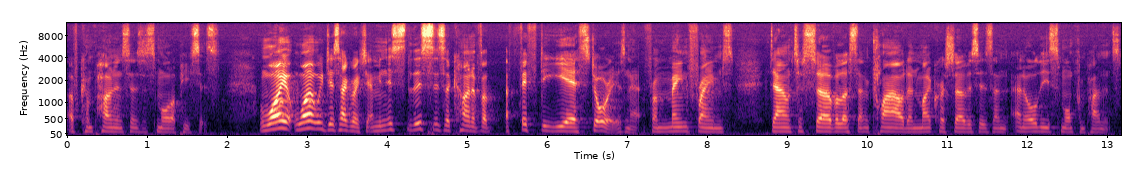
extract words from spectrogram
of components into smaller pieces. And why, why are we disaggregating? I mean, this, this is a kind of a 50-year story, isn't it? From mainframes down to serverless and cloud and microservices and, and all these small components.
